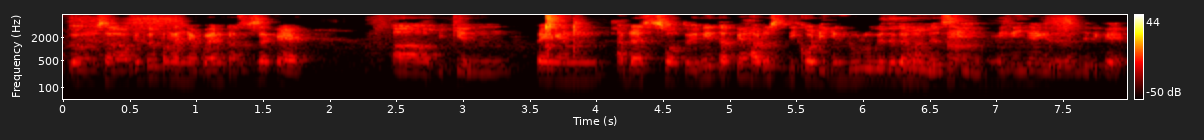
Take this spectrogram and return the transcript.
gue misalnya waktu itu pernah nyobain kasusnya kayak uh, bikin pengen ada sesuatu ini tapi harus dikodingin dulu gitu kan Hmm, ada si hmm. ininya gitu kan jadi kayak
